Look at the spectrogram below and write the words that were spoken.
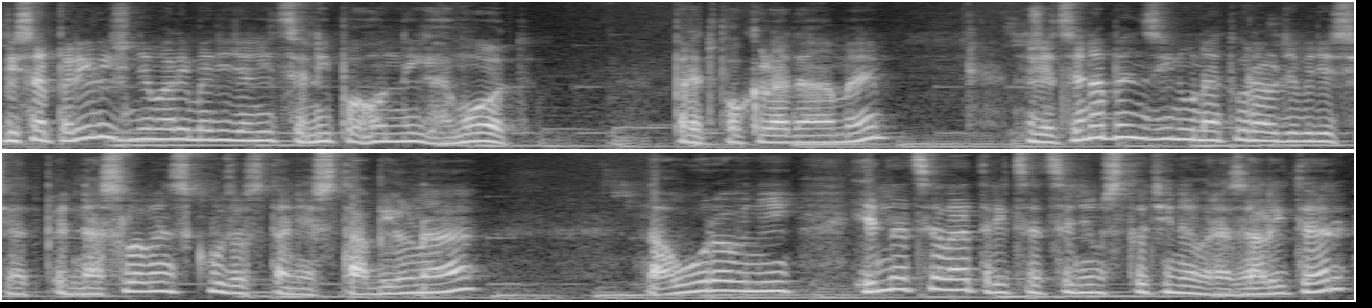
by sa príliš nemali meniť ani ceny pohonných hmôt. Predpokladáme, že cena benzínu Natural 95 na Slovensku zostane stabilná na úrovni 1,37 eur za liter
